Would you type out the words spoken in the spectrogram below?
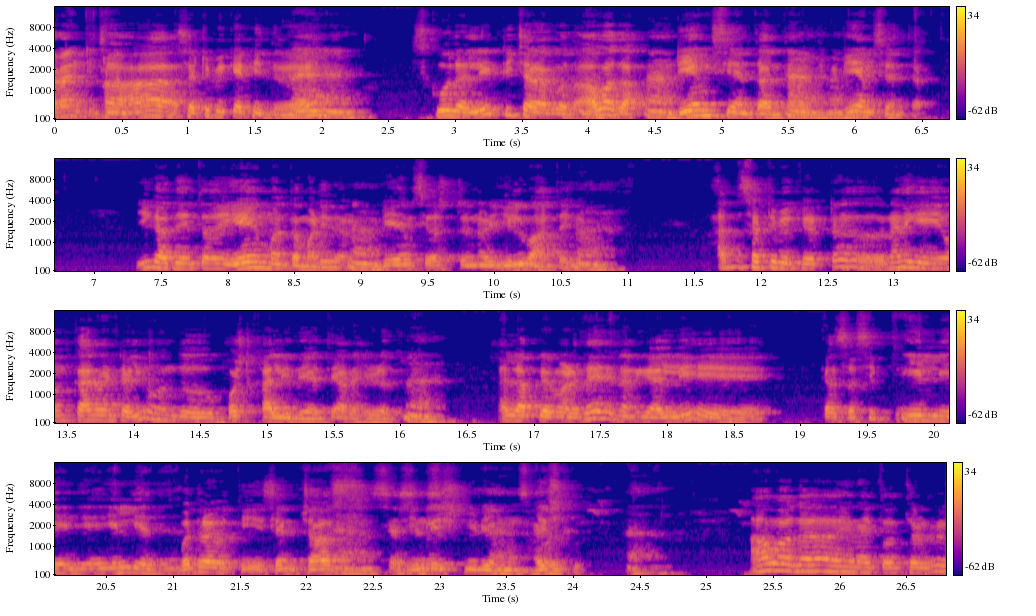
ಡ್ರಾಯಿಂಗ್ ಟೀಚರ್ ಆ ಸರ್ಟಿಫಿಕೇಟ್ ಇದ್ರೆ ಸ್ಕೂಲಲ್ಲಿ ಟೀಚರ್ ಆಗ್ಬೋದು. ಆವಾಗ ಡಿ ಎಂ ಸಿ ಅಂತ ಅಂತ ಡಿ ಎಂ ಸಿ ಅಂತ. ಈಗ ಅದೇ ಎ ಎಂ ಅಂತ ಮಾಡಿದ್ದಾರೆ. ಡಿ ಎಂ ಸಿ ಅಷ್ಟು ನಡಿ ಇಲ್ವಾ ಅಂತ ಈಗ ಅದು ಸರ್ಟಿಫಿಕೇಟ್ ನನಗೆ ಒಂದು ಕಾನ್ವೆಂಟಲ್ಲಿ ಒಂದು ಪೋಸ್ಟ್ ಖಾಲಿ ಇದೆ ಅಂತ ಯಾರು ಹೇಳಿದ್ರು. ಅಲ್ಲಿ ಅಪ್ಲೈ ಮಾಡಿದೆ. ನನಗೆ ಅಲ್ಲಿ ಕೆಲಸ ಸಿಕ್ತು. ಎಲ್ಲಿ ಎಲ್ಲಿ ಅದು. Bhadravati Saint Charles. English medium high school ಆವಾಗ ಏನಾಯ್ತು ಅಂತ ಹೇಳಿದ್ರೆ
